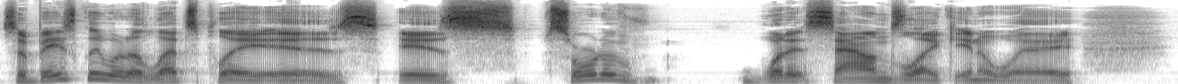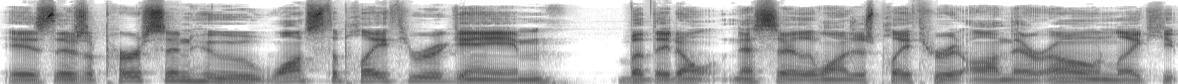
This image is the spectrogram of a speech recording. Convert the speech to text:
So basically, what a let's play is is sort of what it sounds like in a way. Is there's a person who wants to play through a game, but they don't necessarily want to just play through it on their own, like you,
